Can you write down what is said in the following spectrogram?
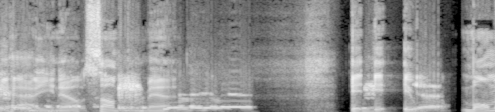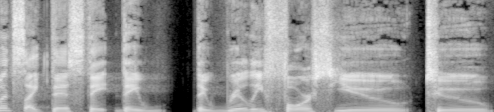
Yeah, you know, something, man. Yeah, yeah, yeah. It, it, it, Yeah. Moments like this, they they they really force you to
